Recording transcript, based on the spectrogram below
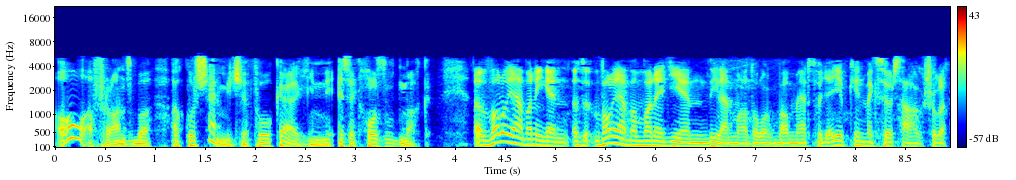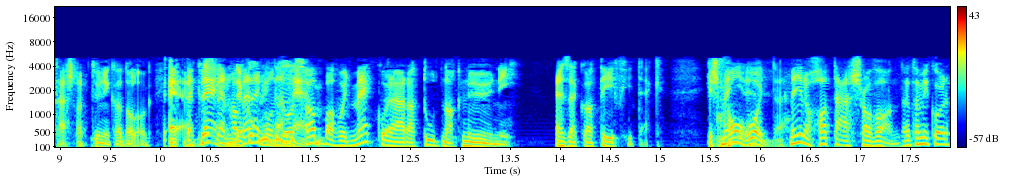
ó, a francba, akkor semmit se fogok elhinni, ezek hazudnak. Valójában igen, valójában van egy ilyen dilemma a dologban, mert hogy egyébként meg szőrszálhagsogatásnak tűnik a dolog. E, De közben, nem, ha de belegondolsz abba, hogy mekkorára tudnak nőni ezek a tévhitek, és mennyire, Ha, hogyne. mennyire hatása van. Tehát amikor,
